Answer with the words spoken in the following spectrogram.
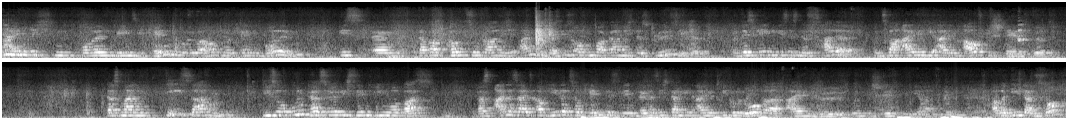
einrichten wollen, wen sie kennen oder überhaupt nur kennen wollen, ist, ähm, darauf kommt so gar nicht an. Das ist offenbar gar nicht das Gültige. Und deswegen ist es eine Falle, und zwar eine, die einem aufgestellt wird, dass man die Sachen, die so unpersönlich sind wie nur was, was einerseits auch jeder zur Kenntnis nimmt, wenn er sich dann in eine Trikolore einhüllt und einen Stift in die Hand nimmt, aber die dann doch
